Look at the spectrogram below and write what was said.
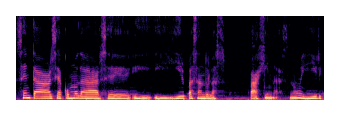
sentarse, acomodarse y, ir pasando las páginas, ¿no? Y ir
